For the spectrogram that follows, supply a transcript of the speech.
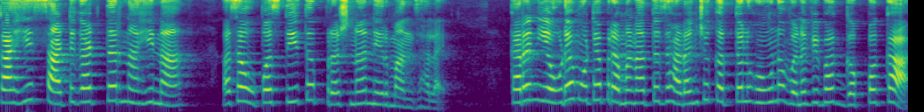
काही साठगाठ तर नाही ना असा उपस्थित प्रश्न निर्माण झालाय. कारण एवढ्या मोठ्या प्रमाणात झाडांची कत्तल होऊन वनविभाग गप्प का?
